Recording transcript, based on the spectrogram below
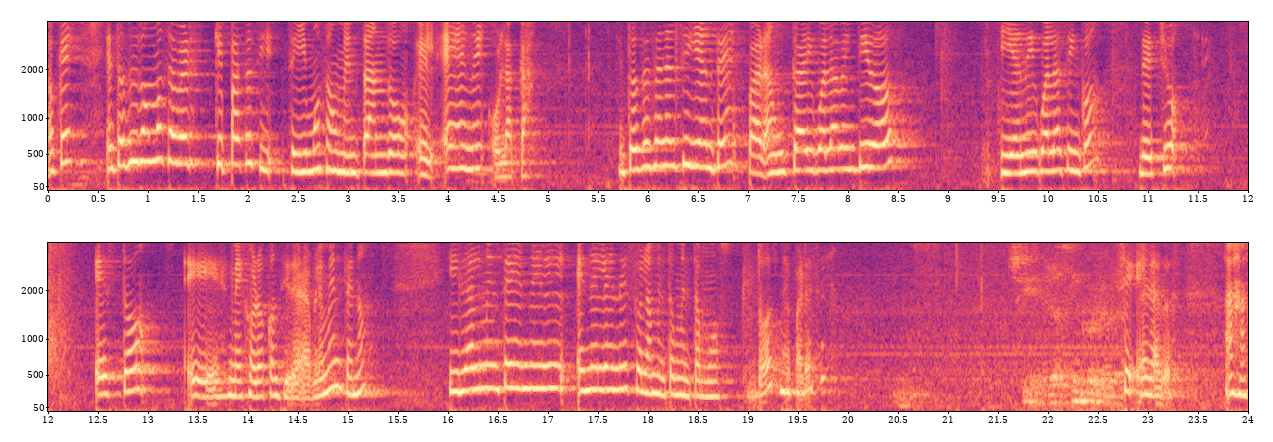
¿Ok? Entonces vamos a ver qué pasa si seguimos aumentando el N o la K. Entonces en el siguiente, para un K igual a 22 y N igual a 5, de hecho, esto eh, mejoró considerablemente, ¿no? Y realmente en el, en el N solamente aumentamos 2, me parece. Sí, era 5. Sí, era 2. Ajá.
